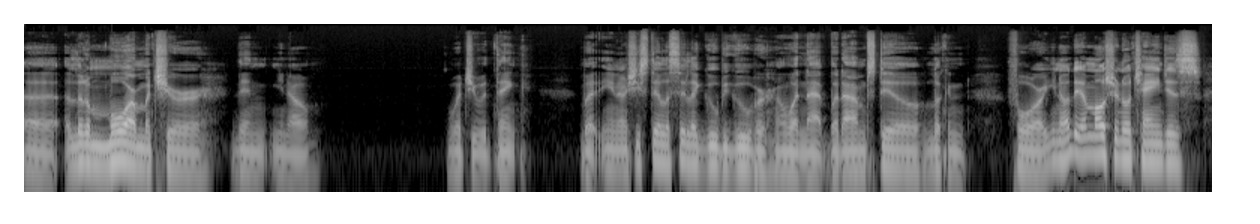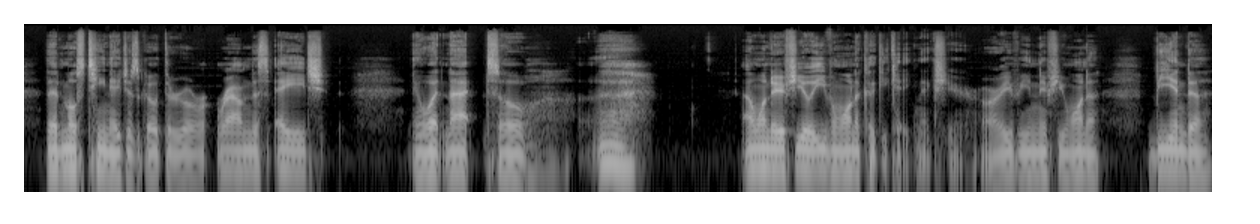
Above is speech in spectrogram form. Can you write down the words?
uh, a little more mature than you know what you would think. But you know, she's still a silly gooby goober and whatnot. But I'm still looking for you know the emotional changes that most teenagers go through around this age and whatnot. So uh, I wonder if she'll even want a cookie cake next year, or even if she want to be into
